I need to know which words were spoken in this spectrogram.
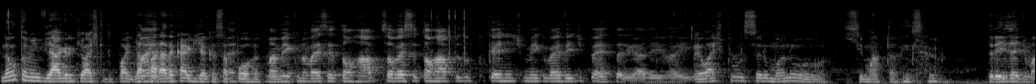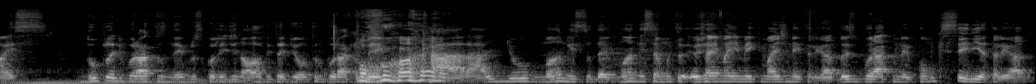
Não tomem Viagra, que eu acho que pode dar Mas- parada cardíaca essa porra. Mas meio que não vai ser tão rápido, só vai ser tão rápido porque a gente meio que vai ver de perto, tá ligado? Aí vai. Eu acho que o ser humano se mata. Então. 3 é demais. Dupla de buracos negros colide na órbita de outro buraco Porra. negro. Caralho, mano, isso deve. Mano, isso é muito. Eu já ima- meio que imaginei, tá ligado? Dois buracos negros, como que seria, tá ligado?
